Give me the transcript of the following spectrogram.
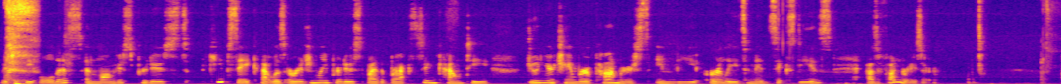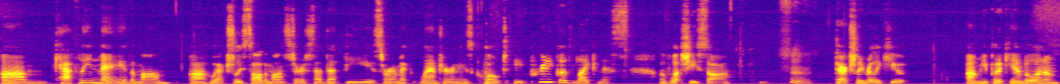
which is the oldest and longest produced keepsake that was originally produced by the Braxton County Junior Chamber of Commerce in the early to mid 60s as a fundraiser. Um, Kathleen May, the mom, uh, who actually saw the monster, said that the ceramic lantern is, quote, a pretty good likeness of what she saw. Hmm. They're actually really cute. Um, you put a candle in them,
